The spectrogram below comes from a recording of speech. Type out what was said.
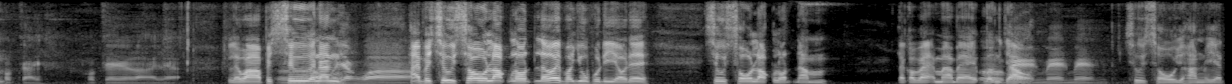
ม ขอบใจ ขอบใจหลายแหละ แล้วว่าไปซื้ออันนั้นเาก็ยังว่าให้ไปซื้อโซล็อกรถเลยเพราะอยู่ผู้เดียวเด้ซื้อโซล็อกรถนำแล้วก็แวะมาแบเบิ่งเจ้าออแม่นแม่นแม่นซื้อโซอยู่หันเวียด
